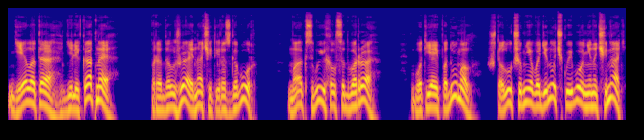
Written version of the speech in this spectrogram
«Дело-то деликатное», Продолжая начатый разговор, Макс выехал со двора. Вот я и подумал, что лучше мне в одиночку его не начинать,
